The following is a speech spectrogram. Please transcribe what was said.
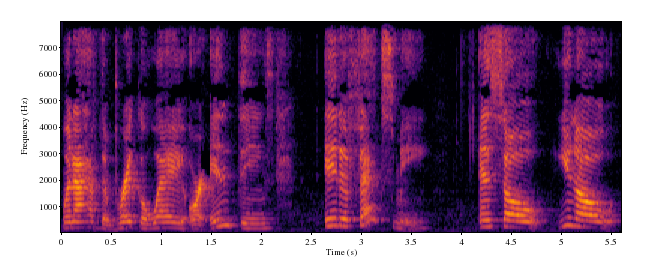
when I have to break away or end things, it affects me. And so, you know,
